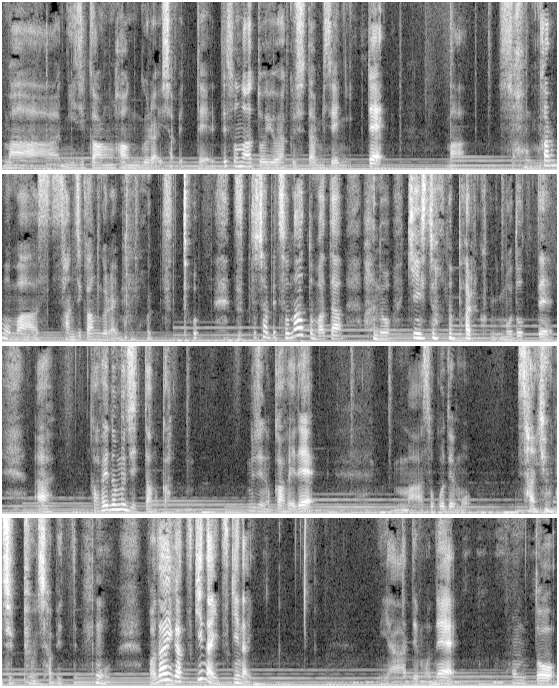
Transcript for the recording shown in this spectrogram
まあ2時間半ぐらい喋ってでその後予約した店に行ってまあそっからもまあ3時間ぐらいもうずっと ずっと喋ってその後またあの錦糸町のパルコに戻ってあカフェの無地行ったのか。無地のカフェでまあそこでも3 4 0分喋ってもう話題が尽きない尽きない。いやでもねほんと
